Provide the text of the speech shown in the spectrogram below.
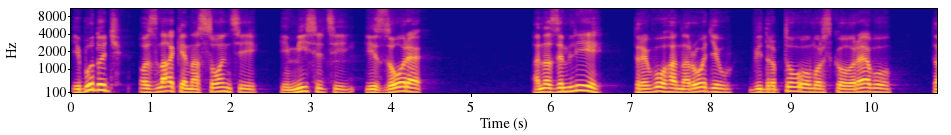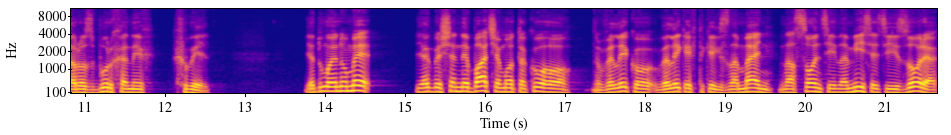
І будуть ознаки на сонці, і місяці, і зорях, а на землі тривога народів від раптового морського реву та розбурханих хвиль. Я думаю, ну ми якби ще не бачимо такого великого, великих таких знамень на сонці і на місяці і зорях.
